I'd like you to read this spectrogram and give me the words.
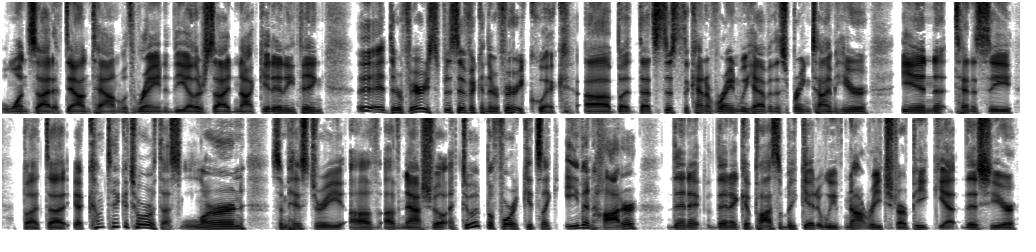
one side of downtown with rain and the other side not get anything. They're very specific and they're very quick, uh, but that's just the kind of rain we have in the springtime here in Tennessee. But uh, yeah, come take a tour with us. Learn some history of, of Nashville and do it before it gets like even hotter than it than it could possibly get. We've not reached our peak yet this year.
